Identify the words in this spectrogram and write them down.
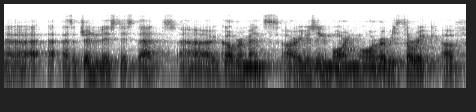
uh, as a journalist is that uh, governments are using more and more a rhetoric of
